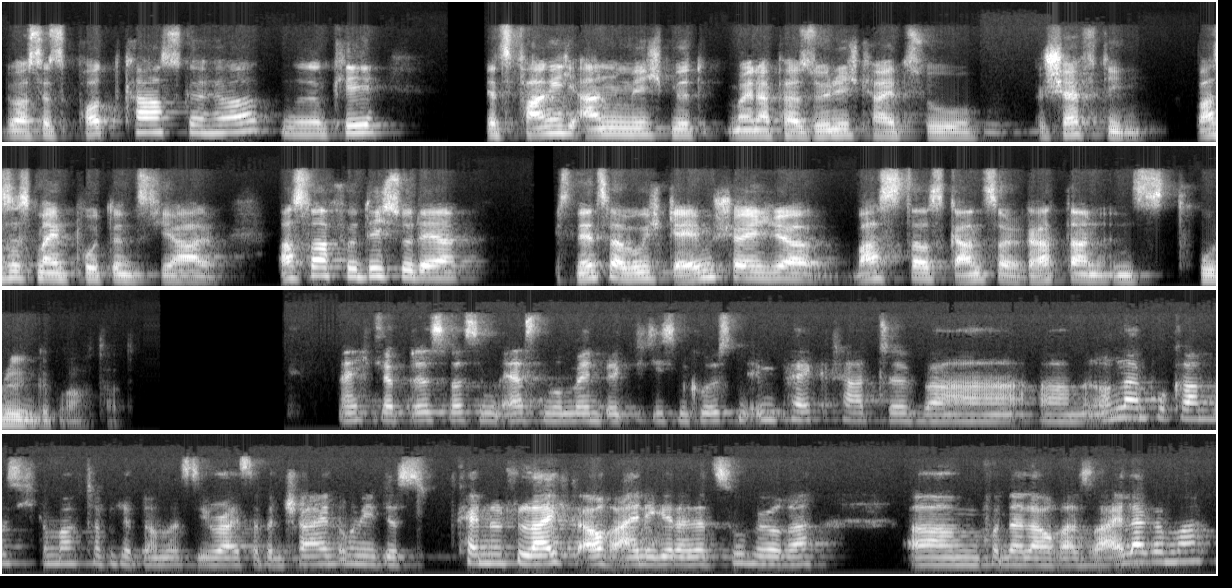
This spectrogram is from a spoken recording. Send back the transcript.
Du hast jetzt Podcast gehört und okay, jetzt fange ich an, mich mit meiner Persönlichkeit zu mhm. beschäftigen. Was ist mein Potenzial? Was war für dich so der, ich nenne es mal wirklich Gamechanger, was das ganze Rad dann ins Trudeln gebracht hat? ich glaube, das, was im ersten Moment wirklich diesen größten Impact hatte, war ähm, ein Online-Programm, das ich gemacht habe. Ich habe damals die Rise Up and Shine Uni, das kennen vielleicht auch einige deiner Zuhörer ähm, von der Laura Seiler gemacht.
